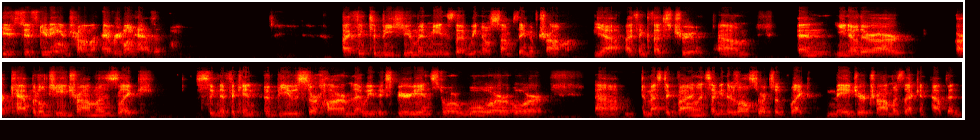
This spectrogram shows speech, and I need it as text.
is just getting in trauma? Everyone has it. I think to be human means that we know something of trauma. Yeah, I think that's true. Um, and you know, there are are capital T traumas like significant abuse or harm that we've experienced, or war, or uh, domestic violence. I mean, there's all sorts of like major traumas that can happen.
